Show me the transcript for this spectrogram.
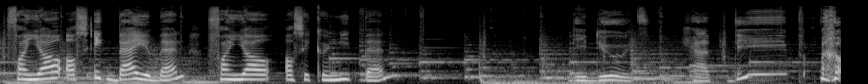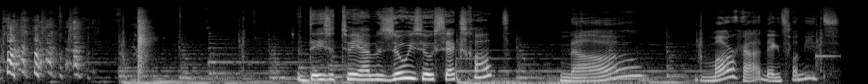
Van jou als ik bij je ben? Van jou als ik er niet ben? Die dude gaat diep. Deze twee hebben sowieso seks gehad. Nou, Marga denkt van niet.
